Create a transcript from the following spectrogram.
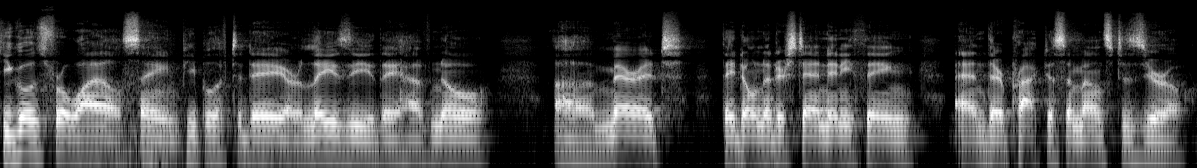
He goes for a while saying people of today are lazy, they have no uh, merit, they don't understand anything, and their practice amounts to zero.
